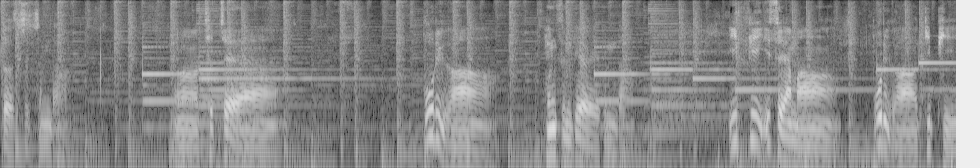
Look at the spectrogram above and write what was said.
듯 싶습니다. 어, 첫째, 뿌리가 형성되어야 됩니다. 잎이 있어야만 뿌리가 깊이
